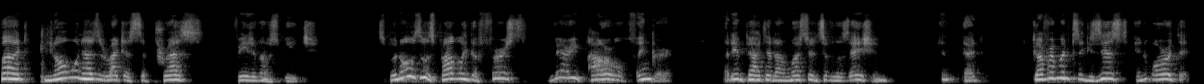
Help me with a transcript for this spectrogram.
But no one has a right to suppress freedom of speech. Spinoza was probably the first very powerful thinker that impacted on Western civilization, that governments exist in order to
